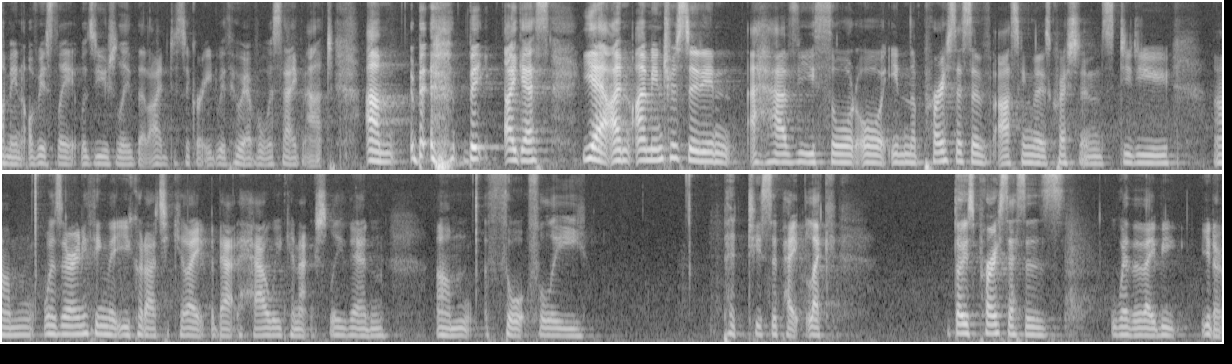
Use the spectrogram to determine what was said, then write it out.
I mean, obviously, it was usually that I disagreed with whoever was saying that. Um, but, but I guess, yeah, I'm, I'm interested in have you thought, or in the process of asking those questions, did you, um, was there anything that you could articulate about how we can actually then um, thoughtfully participate? Like, those processes, whether they be, you know,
